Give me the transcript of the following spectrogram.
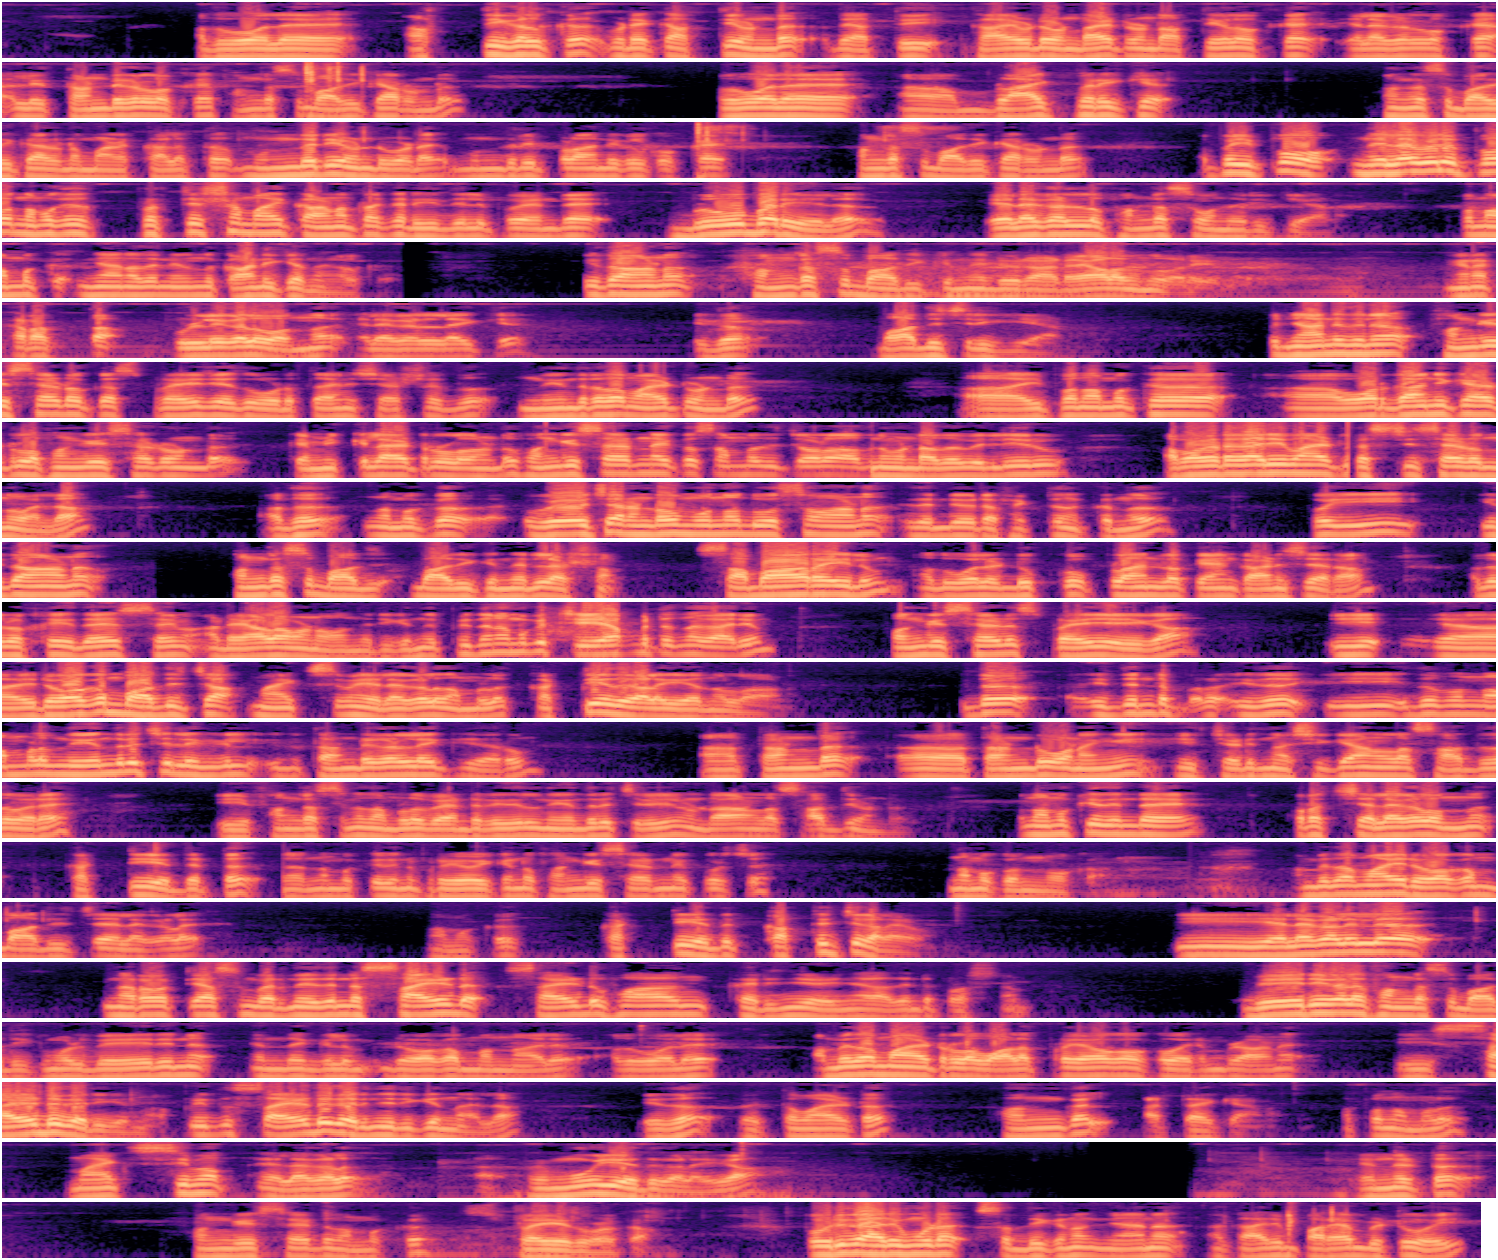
അതുപോലെ അത്തികൾക്ക് ഇവിടെയൊക്കെ അത്തിയുണ്ട്. അതെ അത്തി കായ ഇവിടെ ഉണ്ടായിട്ടുണ്ട്. അത്തികളൊക്കെ ഇലകളിലൊക്കെ അല്ലെങ്കിൽ തണ്ടുകളിലൊക്കെ ഫംഗസ് ബാധിക്കാറുണ്ട്. അതുപോലെ ബ്ലാക്ക് ബെറിക്ക് ഫംഗസ് ബാധിക്കാറുണ്ട് മഴക്കാലത്ത്. മുന്തിരിയുണ്ട് ഇവിടെ. മുന്തിരി പ്ലാന്റുകൾക്കൊക്കെ ഫംഗസ് ബാധിക്കാറുണ്ട്. അപ്പോൾ ഇപ്പോൾ നിലവിലിപ്പോൾ നമുക്ക് പ്രത്യക്ഷമായി കാണത്തക്ക രീതിയിൽ ഇപ്പോൾ എന്റെ ബ്ലൂബെറിയിൽ ഇലകളിൽ ഫംഗസ് വന്നിരിക്കുകയാണ്. അപ്പോൾ നമുക്ക് ഞാനതിനെ ഒന്ന് കാണിക്കാം നിങ്ങൾക്ക്. ഇതാണ് ഫംഗസ് ബാധിക്കുന്നതിന്റെ ഒരു അടയാളം എന്ന് പറയുന്നത്. ഇങ്ങനെ കറുത്ത പുള്ളികൾ വന്ന് ഇലകളിലേക്ക് ഇത് ബാധിച്ചിരിക്കുകയാണ്. അപ്പോൾ ഞാനിതിന് ഫംഗൈസൈഡൊക്കെ സ്പ്രേ ചെയ്ത് കൊടുത്തതിന് ശേഷം ഇത് നിയന്ത്രിതമായിട്ടുണ്ട്. ഇപ്പോൾ നമുക്ക് ഓർഗാനിക് ആയിട്ടുള്ള ഫംഗിസൈഡ് ഉണ്ട് കെമിക്കൽ ആയിട്ടുള്ളതുണ്ട്. ഫംഗിസൈഡിനെയൊക്കെ സംബന്ധിച്ചോളം അതുകൊണ്ട് അത് വലിയൊരു അപകടകാരിയുമായിട്ട് പെസ്റ്റിസൈഡ് ഒന്നുമല്ല. അത് നമുക്ക് ഉപയോഗിച്ച രണ്ടോ മൂന്നോ ദിവസമാണ് ഇതിന്റെ ഒരു എഫക്റ്റ് നിൽക്കുന്നത്. അപ്പോൾ ഈ ഇതാണ് ഫംഗസ് ബാധി ബാധിക്കുന്നതിന്റെ ലക്ഷണം. സബാറയിലും അതുപോലെ ഡുക്കു പ്ലാന്റിലൊക്കെ ഞാൻ കാണിച്ചു തരാം. അതിലൊക്കെ ഇതേ സെയിം അടയാളമാണ് വന്നിരിക്കുന്നത്. ഇപ്പോൾ ഇത് നമുക്ക് ചെയ്യാൻ പറ്റുന്ന കാര്യം ഫംഗിസൈഡ് സ്പ്രേ ചെയ്യുക. ഈ രോഗം ബാധിച്ച മാക്സിമം ഇലകൾ നമ്മൾ കട്ട് ചെയ്ത് കളയുക എന്നുള്ളതാണ്. ഇത് ഇതിന്റെ ഇത് ഈ ഇത് നമ്മൾ നിയന്ത്രിച്ചില്ലെങ്കിൽ ഇത് തണ്ടുകളിലേക്ക് കയറും. തണ്ട് തണ്ട് ഉണങ്ങി ഈ ചെടി നശിക്കാനുള്ള സാധ്യത വരെ ഈ ഫംഗസിനെ നമ്മൾ വേണ്ട രീതിയിൽ നിയന്ത്രിച്ചില്ലെങ്കിൽ ഉണ്ടാകാനുള്ള സാധ്യതയുണ്ട്. അപ്പോൾ നമുക്കിതിന്റെ കുറച്ച് ഇലകളൊന്ന് കട്ട് ചെയ്തിട്ട് നമുക്കിതിന് പ്രയോഗിക്കേണ്ട ഫംഗിസൈഡിനെ കുറിച്ച് നമുക്കൊന്ന് നോക്കാം. അമിതമായ രോഗം ബാധിച്ച ഇലകളെ നമുക്ക് കട്ട് ചെയ്ത് കത്തിച്ച് കളയണം. ഈ ഇലകളിൽ നിറവ്യത്യാസം വരുന്ന ഇതിന്റെ സൈഡ് സൈഡ് ഭാഗം കരിഞ്ഞു കഴിഞ്ഞാൽ അതിന്റെ പ്രശ്നം വേരുകളെ ഫംഗസ് ബാധിക്കുമ്പോൾ വേരിന് എന്തെങ്കിലും രോഗം വന്നാൽ അതുപോലെ അമിതമായിട്ടുള്ള വളപ്രയോഗമൊക്കെ വരുമ്പോഴാണ് ഈ സൈഡ് കരിയുന്നത്. അപ്പോൾ ഇത് സൈഡ് കരിഞ്ഞിരിക്കുന്നതല്ല ഇത് വ്യക്തമായിട്ട് ഫംഗൽ അറ്റാക്കാണ്. അപ്പോൾ നമ്മൾ മാക്സിമം ഇലകൾ റിമൂവ് ചെയ്ത് കളയുക. എന്നിട്ട് ഫംഗിസൈഡ് നമുക്ക് സ്പ്രേ ചെയ്ത് കൊടുക്കാം. ഒരു കാര്യം കൂടെ ശ്രദ്ധിക്കണം ഞാൻ ആ കാര്യം പറയാൻ വിട്ടുപോയി.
